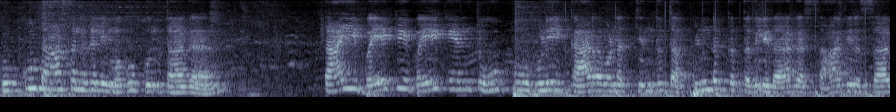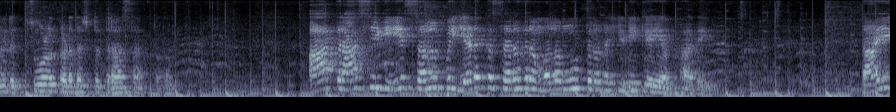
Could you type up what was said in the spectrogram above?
ಕುಕ್ಕೂಟ ಆಸನದಲ್ಲಿ ಮಗು ಕುಂತಾಗ, ತಾಯಿ ಬಯಕೆ ಬಯಕೆ ಅಂತ ಉಪ್ಪು, ಹುಳಿ, ಖಾರವನ್ನು ತಿಂದುತ್ತ ಪಿಂಡಕ್ಕೆ ತಗಲಿದಾಗ ಸಾವಿರ ಸಾವಿರ ಚೋಳ ಕಡದಷ್ಟು ತ್ರಾಸ ಆಗ್ತದಂತ ಆ ತ್ರಾಸಿಗೆ ಸ್ವಲ್ಪ ಎಡಕ ಸರದ್ರ ಮಲಮೂತ್ರದ ಹಿಡಿಕೆಯ ಬಾಧೆ. ತಾಯಿ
